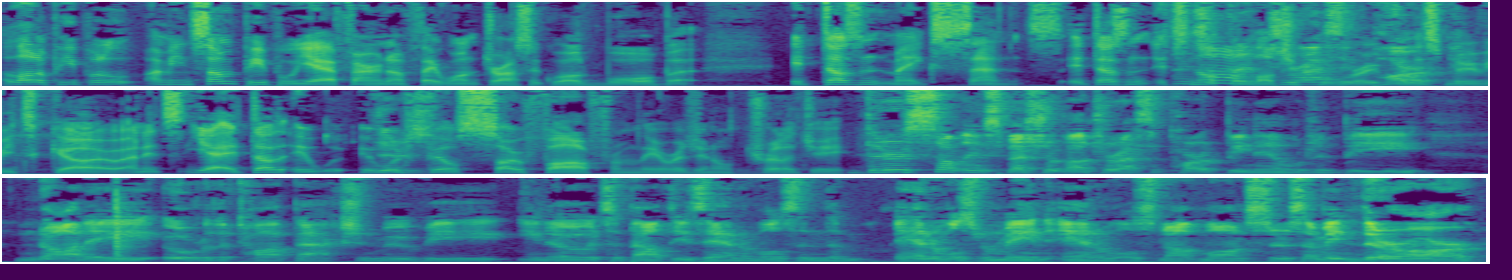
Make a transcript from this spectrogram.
a lot of people. I mean, some people, yeah, fair enough. They want Jurassic World War, but it doesn't make sense. It doesn't. It's, It's not, the logical Jurassic route for this movie to go. And it's yeah, it does. It it would feel so far from the original trilogy. there's something special about Jurassic Park being able to be not a over the top action movie. You know, it's about these animals and the animals remain animals, not monsters. I mean, there are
